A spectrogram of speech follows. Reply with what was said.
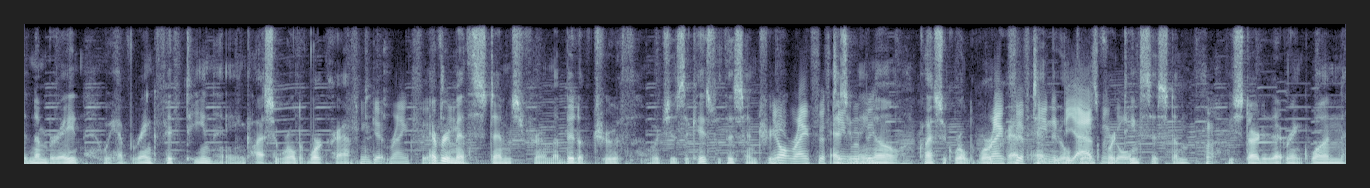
at number 8, we have rank 15 in Classic World of Warcraft. You can get rank 15. Every myth stems from a bit of truth, which is the case with this entry. You know rank 15 As you may be? know, Classic World of Rank Warcraft 15 had the old rank 14 system. you started at rank 1,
